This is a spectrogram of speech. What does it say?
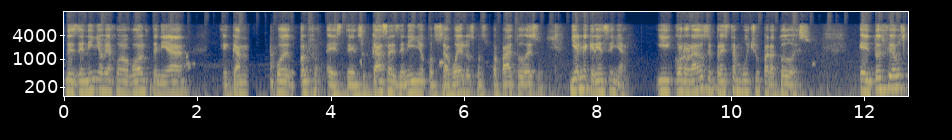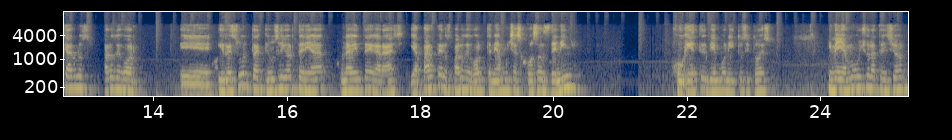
desde niño había jugado golf, tenía eh, campo de golf este, en su casa desde niño, con sus abuelos, con su papá, todo eso, y él me quería enseñar. Y Colorado se presta mucho para todo eso. Entonces fui a buscar unos palos de golf y resulta que un señor tenía una venta de garage y aparte de los palos de golf tenía muchas cosas de niño, juguetes bien bonitos y todo eso. Y me llamó mucho la atención.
